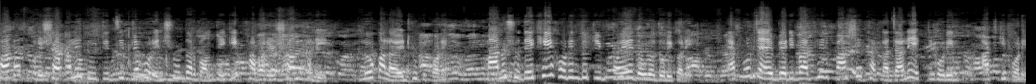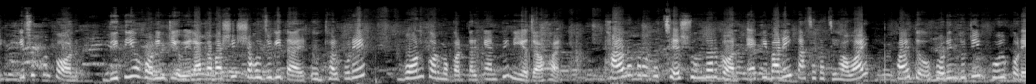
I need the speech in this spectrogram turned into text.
হঠাৎ করে সকালে দুইটি চিত্রা হরিণ সুন্দরবন থেকে খাবারের সন্ধানে লোকালয়ে ঢুকে পড়ে। মানুষও দেখে হরিণ দুটি ভয়ে দৌড়াদৌড়ি করে। এক পর্যায়ে বেড়িবাঁধের পাশে থাকা জালে একটি হরিণ আটকে পড়ে। কিছুক্ষণ পর দ্বিতীয় হরিণটিও এলাকাবাসীর সহযোগিতায় উদ্ধার করে বন কর্মকর্তার ক্যাম্পে নিয়ে যাওয়া হয়। ধারণা করা হচ্ছে, সুন্দরবন একেবারেই কাছাকাছি হওয়ায় হয়তো হরিণ দুটি ভুল করে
